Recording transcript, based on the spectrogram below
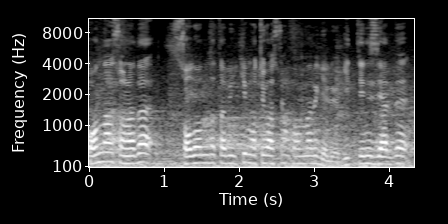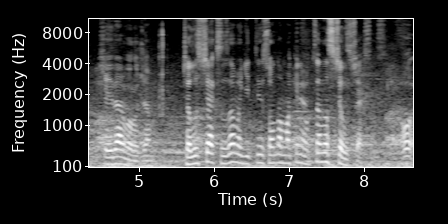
Ondan sonra da salonda tabii ki motivasyon konuları geliyor. Gittiğiniz yerde şeyler var hocam. Çalışacaksınız ama gittiğiniz sonunda makine yoksa nasıl çalışacaksınız? O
